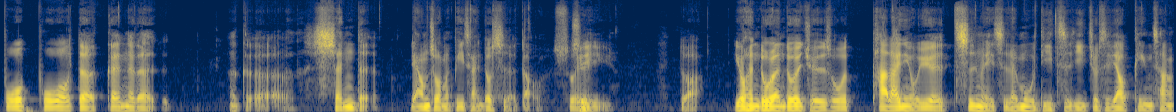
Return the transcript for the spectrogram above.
薄薄的跟那个那个生的两种的披萨都吃得到，所以对吧？有很多人都会觉得说。他来纽约吃美食的目的之一，就是要品尝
